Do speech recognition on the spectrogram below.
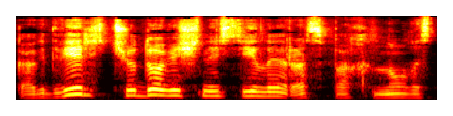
как дверь с чудовищной силой распахнулась.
